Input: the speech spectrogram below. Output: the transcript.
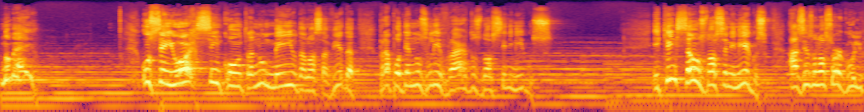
no meio. O Senhor se encontra no meio da nossa vida para poder nos livrar dos nossos inimigos. E quem são os nossos inimigos? Às vezes o nosso orgulho.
